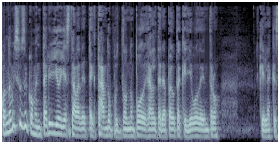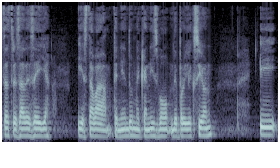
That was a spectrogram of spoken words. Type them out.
Cuando me hizo ese comentario yo ya estaba detectando, pues no, puedo dejar al terapeuta que llevo dentro, que la que está estresada es ella, y estaba teniendo un mecanismo de proyección. Y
